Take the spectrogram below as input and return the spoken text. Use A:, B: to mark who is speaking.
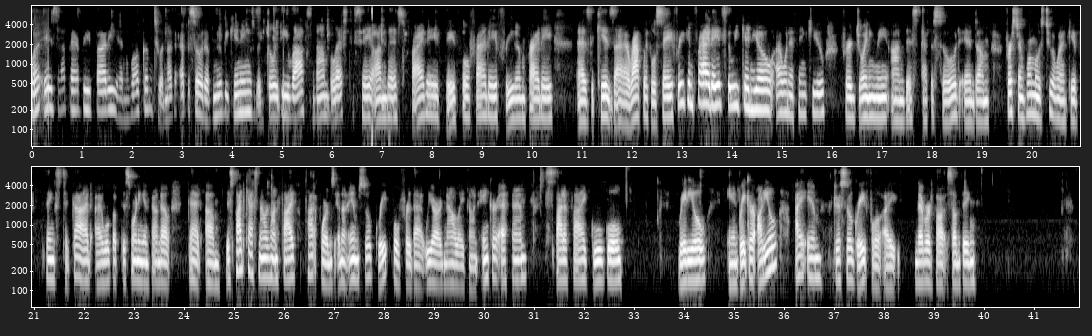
A: What is up, everybody, and welcome to another episode of New Beginnings with Jolie D Rocks. And I'm blessed to say on this Friday, Faithful Friday, Freedom Friday, as the kids I rock with will say, Freaking Friday, it's the weekend, yo. I want to thank you for joining me on this episode. And um, first and foremost, too, I want to give thanks to God. I woke up this morning and found out that um, this podcast now is on five platforms, and I am so grateful for that. We are now like on Anchor FM, Spotify, Google, Radio, and Breaker Audio. I am just so grateful. I never thought something.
